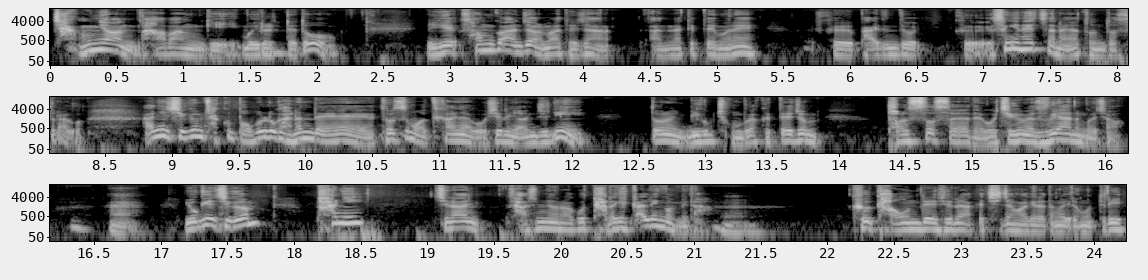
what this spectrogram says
작년 하반기 뭐 이럴 때도 이게 선거한 지 얼마 되지 않, 않았기 때문에 그 바이든도 그 승인했잖아요. 돈 더 쓰라고. 아니 지금 자꾸 버블로 가는데 돈 쓰면 어떡하냐고. 실은 연준이 또는 미국 정부가 그때 좀 덜 썼어야 되고 지금에서 후회하는 거죠. 예. 네. 요게 지금 판이 지난 40년하고 다르게 깔린 겁니다. 음. 그 가운데 실은 아까 지정학이라든가 이런 것들이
